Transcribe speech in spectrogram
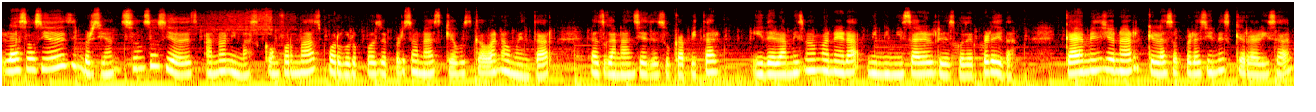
Las sociedades de inversión son sociedades anónimas conformadas por grupos de personas que buscaban aumentar las ganancias de su capital y de la misma manera minimizar el riesgo de pérdida. Cabe mencionar que las operaciones que realizan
